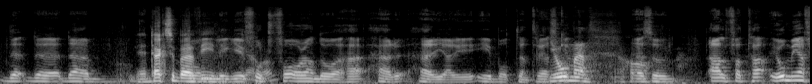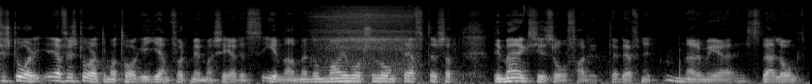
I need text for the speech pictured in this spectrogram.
Det, det, där Det är dags att börja de ligger ju fortfarande och här, här, härjar i, i bottenträsket. Jo men... Alltså, Alfa jo men jag förstår, jag förstår att de har tagit jämfört med Mercedes innan men de har ju varit så långt efter så att det märks ju i så fall inte definitivt när de är sådär långt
